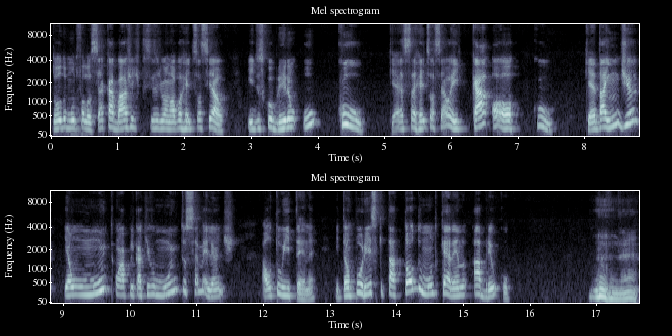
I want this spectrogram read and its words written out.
Todo mundo falou, se acabar a gente precisa de uma nova rede social. E descobriram o Cool, que é essa rede social aí, K-O-O, que é da Índia e é um, muito, um aplicativo muito semelhante ao Twitter, né? Então, por isso que tá todo mundo querendo abrir o cu. Hum, é.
